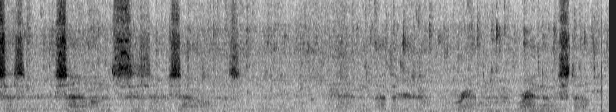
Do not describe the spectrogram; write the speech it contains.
scissor sounds, scissor sounds, and other random, random stuff.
